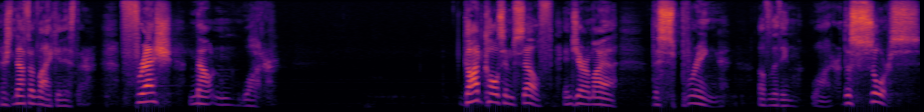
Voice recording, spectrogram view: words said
There's nothing like it, is there? Fresh mountain water. God calls himself in Jeremiah the spring of living water, the source.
